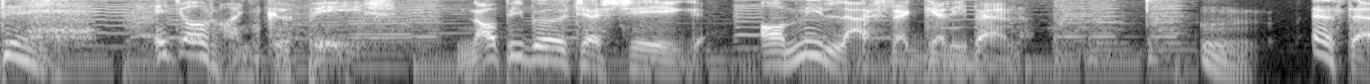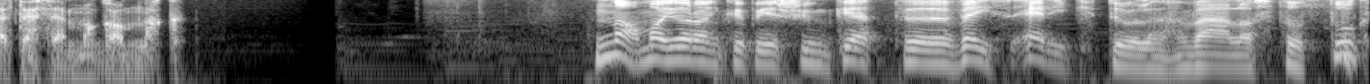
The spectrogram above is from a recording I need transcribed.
De, egy aranyköpés. Napi bölcsesség a millás reggeliben. Hm. Ezt elteszem magamnak. Na, mai aranyköpésünket Weiss Eriktől választottuk,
